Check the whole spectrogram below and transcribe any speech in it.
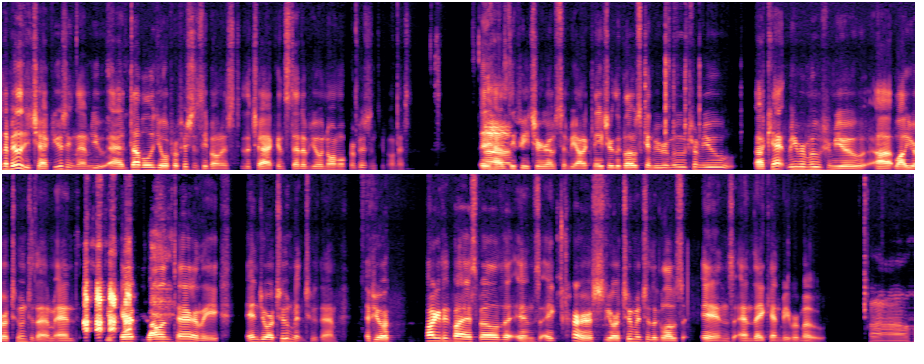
an ability check using them, you add double your proficiency bonus to the check instead of your normal proficiency bonus. It has Uh, the feature of symbiotic nature. The gloves can be removed from you, uh, can't be removed from you uh, while you're attuned to them, and you can't voluntarily end your attunement to them. If you are targeted by a spell that ends a curse, your attunement to the gloves ends and they can be removed. Oh,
